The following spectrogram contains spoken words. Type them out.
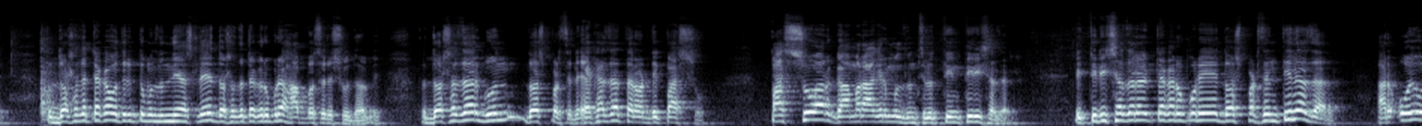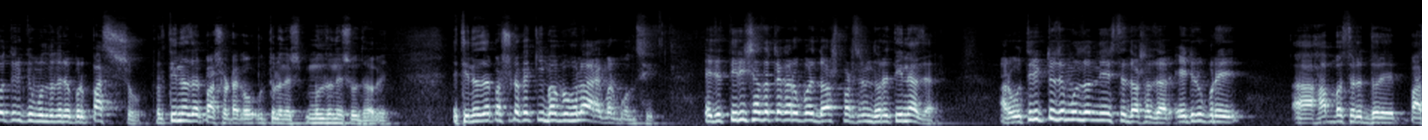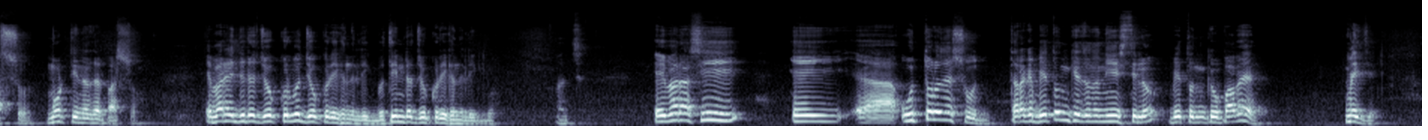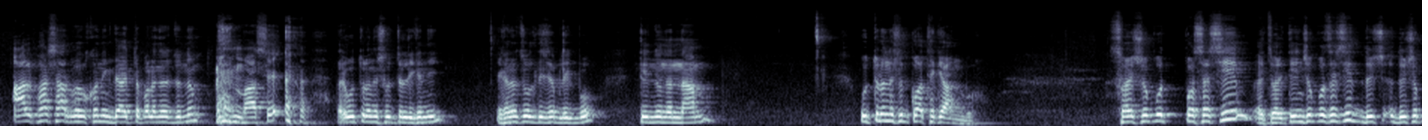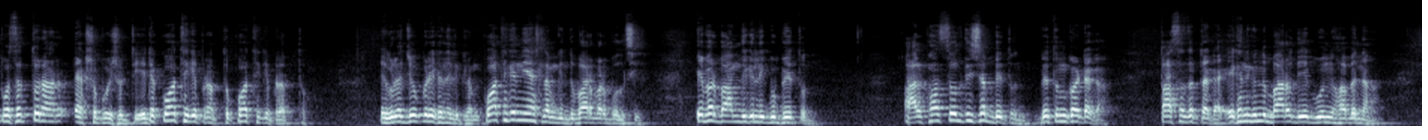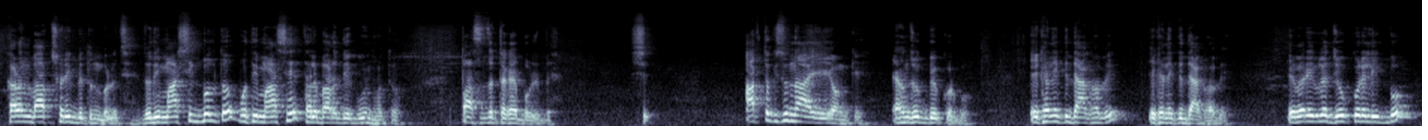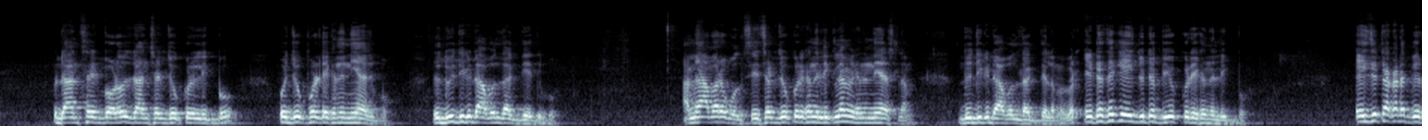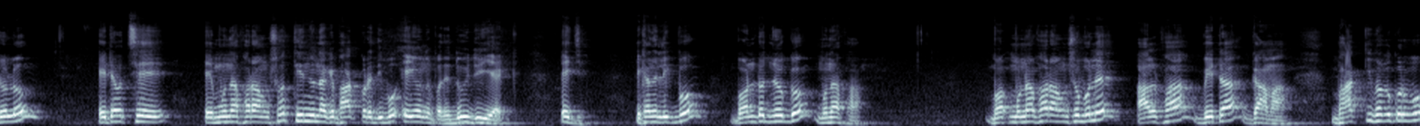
তো দশ হাজার টাকা অতিরিক্ত মূলধন নিয়ে আসলে দশ হাজার টাকার উপরে হাফ বছরের সুদ হবে। তো দশ হাজার গুণ দশ পার্সেন্ট, এক হাজার তার অর্ধেক পাঁচশো। পাঁচশো আর গামার আগের মূলধন ছিল তিন, তিরিশ হাজার। এই তিরিশ হাজারের টাকার উপরে দশ পার্সেন্ট তিন হাজার, আর ওই অতিরিক্ত মূলধনের উপর পাঁচশো। তাহলে তিন হাজার পাঁচশো টাকা উত্তোলনের মূলধনের সুদ হবে। এই তিন হাজার পাঁচশো টাকা কীভাবে হলো আরেকবার বলছি। এই যে তিরিশ হাজার টাকার উপরে দশ পার্সেন্ট ধরে তিন হাজার আর অতিরিক্ত যে মূলধন নিয়ে এসছে দশ হাজার এটির উপরে হাফ বছরের ধরে পাঁচশো মোট তিন হাজার পাঁচশো। এবার এই দুটো যোগ করব যোগ করে এখানে লিখব তিনটা যোগ করে এখানে লিখব। আচ্ছা। এবার আসি এই উত্তোলনের সুদ। তার আগে বেতন কে জন্য নিয়ে এসেছিল? বেতন কেউ পাবে? এই যে আলফা সার্বক্ষণিক দায়িত্ব পালনের জন্য মাসে তার উত্তোলনের সুদটা লিখে নিই। এখানে চলতি হিসাব লিখব। তিনজনের নাম। উত্তোলনের সুদ ক থেকে আনব? ছয়শো পঁচাশি সরি তিনশো পঁচাশি, দুইশো পঁচাত্তর আর একশো পঁয়ষট্টি। এটা ক থেকে প্রাপ্ত? ক থেকে প্রাপ্ত? এগুলো যোগ করে এখানে লিখলাম। ক থেকে নিয়ে আসলাম কিন্তু বারবার বলছি। এবার বাম দিকে লিখব বেতন। আলফা চলতি হিসাব বেতন। বেতন কয় টাকা? পাঁচ হাজার টাকা। এখানে কিন্তু বারো দিয়ে গুণ হবে না, কারণ বাৎসরিক বেতন বলেছে। যদি মাসিক বলতো, প্রতি মাসে তাহলে বারো দিয়ে গুণ হতো। পাঁচ হাজার টাকায় বসবে। আর তো কিছু নাই এই অঙ্কে। এখন যোগ বিয়োগ করব। এখানে একটি দাগ হবে, এখানে একটি দাগ হবে। এবার এগুলো যোগ করে লিখব। ডান সাইড বড়, ডান সাইড যোগ করে লিখব। ওই যোগফলটা এখানে নিয়ে আসব। দুই দিকে ডাবল দাগ দিয়ে দিব। আমি আবারও বলছি, এই সাইড যোগ করে এখানে লিখলাম, এখানে নিয়ে আসলাম। দুই দিকে ডাবল দাগ দিলাম। এবার এটা থেকে এই দুটো বিয়োগ করে এখানে লিখব। এই যে টাকাটা বের হলো, এটা হচ্ছে এই মুনাফার অংশ। তিনজনাকে ভাগ করে দিব এই অনুপাতে, দুই দুই, এক। এই যে, এখানে লিখব, বন্টনযোগ্য মুনাফা। মুনাফার অংশ বলে আলফা, বেটা, গামা। ভাগ কীভাবে করব?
